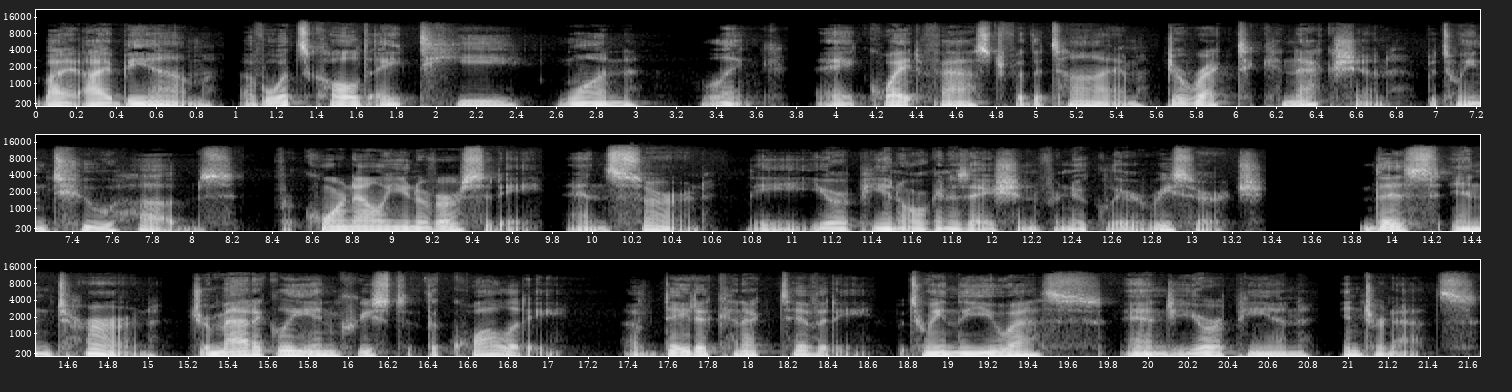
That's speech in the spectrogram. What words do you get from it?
by IBM of what's called a T1 link, a quite fast for the time direct connection between two hubs for Cornell University and CERN, the European Organization for Nuclear Research. This, in turn, dramatically increased the quality of data connectivity between the US and European internets,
